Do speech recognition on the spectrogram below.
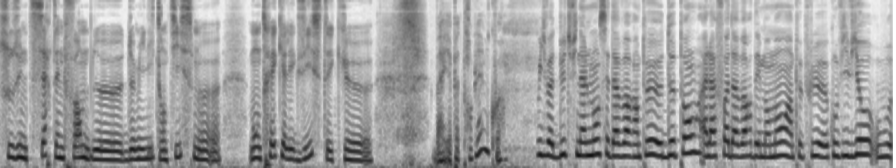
sous une certaine forme de, militantisme, euh, montrer qu'elle existe et que bah il n'y a pas de problème quoi. Oui, votre but finalement, c'est d'avoir un peu deux pans, à la fois d'avoir des moments un peu plus euh, conviviaux où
